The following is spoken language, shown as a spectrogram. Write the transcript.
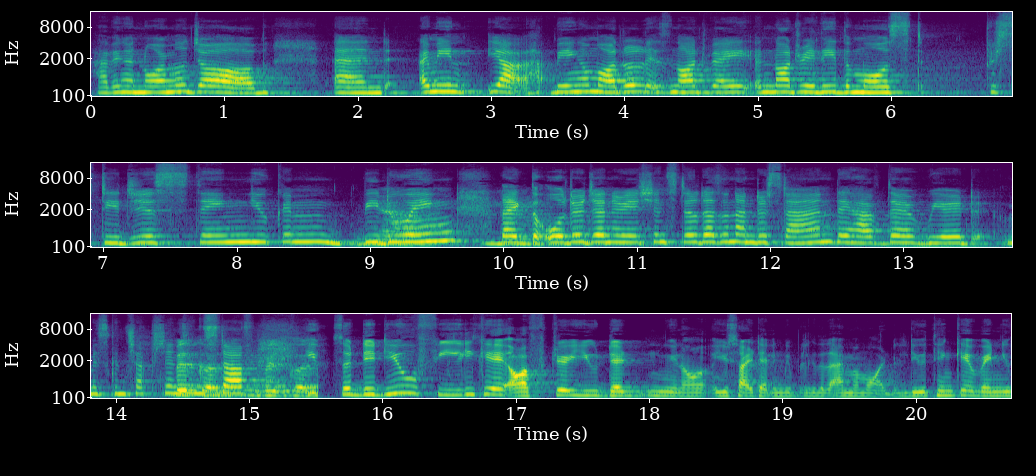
having a normal job, and I mean, yeah, being a model is not really the most thing you can be doing like the other جنریشنسٹینڈشن سو ڈڈ یو فیل کے after you did you know you سر telling people I a model ڈی think when you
